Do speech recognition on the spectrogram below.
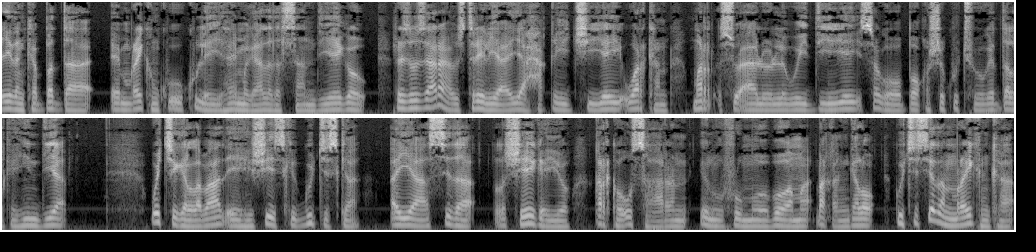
ciidanka badda ee maraykanku uu ku leeyahay magaalada san diego. Ra'iisul wasaaraha australia ayaa xaqiijiyey warkan mar su'aalo la weydiiyey isagoo booqasho ku jooga dalka hindiya. Wejiga labaad ee heshiiska gujiska ayaa sida la sheegayo qarka u saaran inuu rumoobo ama dhaqan galo. Gujisyadan maraykanka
